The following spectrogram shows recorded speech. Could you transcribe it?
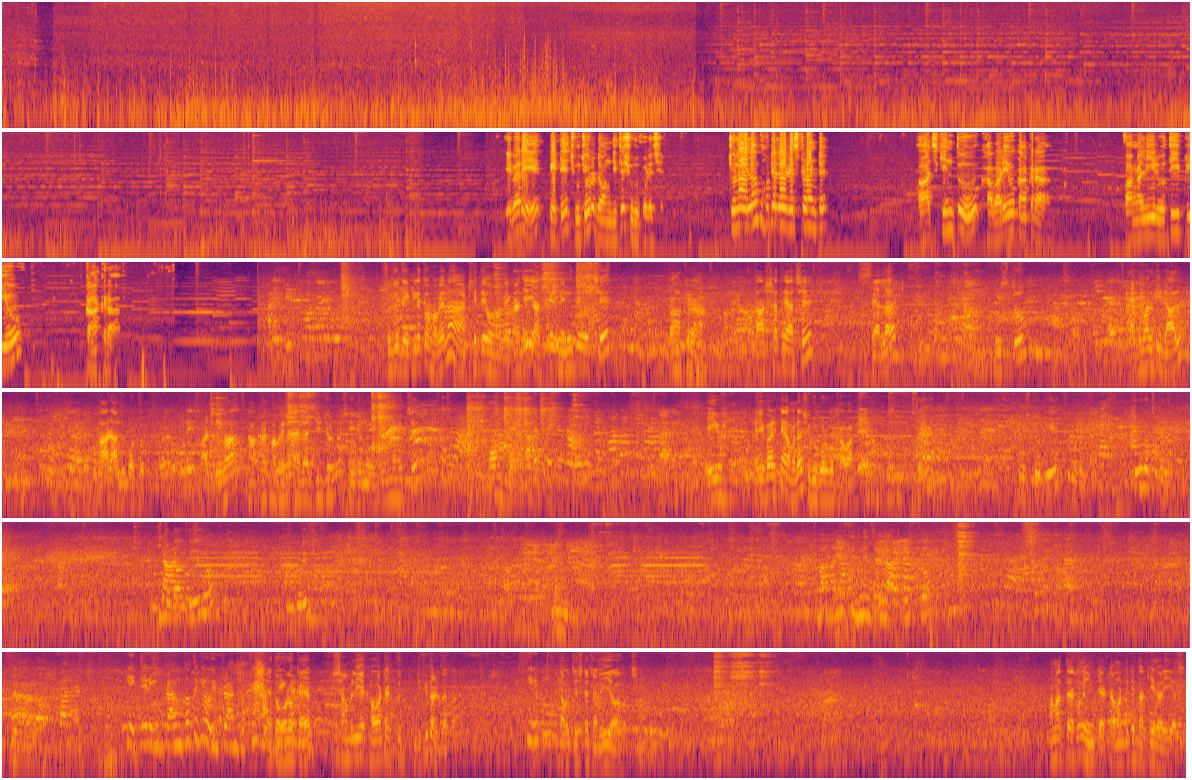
এবারে পেটে চুচোর ডন দিতে শুরু করেছে। চলে এলাম হোটেলের রেস্টুরেন্টে। আজ কিন্তু খাবারেও কাঁকড়া। বাঙালির অতি প্রিয় কাঁকড়া। শুধু দেখলে তো হবে না, খেতেও হবে। কাজেই আজকের মেনুতে হচ্ছে কাঁকড়া। তার সাথে আছে স্যালাড, পুস্ত এক বালতি ডাল আর আলু পটল। আর দেবা কাঁকড়া খাবে না অ্যালার্জির জন্য সেই জন্য ওর জন্য হচ্ছে কম এই এইবারে আমরা শুরু করব খাওয়া। হ্যাঁ? পোস্ত দিয়ে শুরু করছি। শুরু করছি কেন? পোস্ত ডাল দিয়ে শুরু করি। হুম বাঙালি সিগনেচার ডাল পোস্ত প্লেটের এই প্রান্ত থেকে ওই প্রান্ত এত বড় ক্যাব সামলিয়ে খাওয়াটা একটু ডিফিকাল্ট ব্যাপার। তাও চেষ্টা চালিয়ে যাওয়া হচ্ছে। আমার তো এখনও ইনট্যাক্ট আমার দিকে তাকিয়ে দাঁড়িয়ে আছে।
